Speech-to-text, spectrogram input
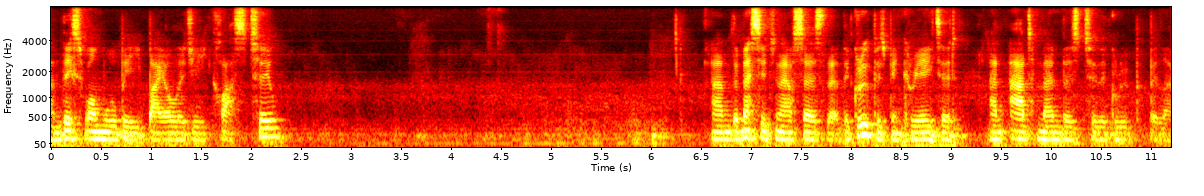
and this one will be biology class 2 and the message now says that the group has been created and add members to the group below.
